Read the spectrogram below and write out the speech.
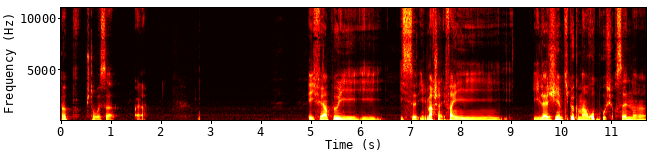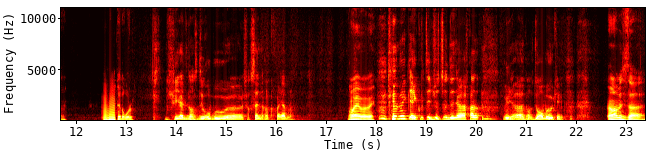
Hop. Je t'envoie ça. Voilà. Et il fait un peu. Il, il, se, il marche. Enfin, il, il agit un petit peu comme un robot sur scène. Euh. Très drôle. Il fait la danse des robots euh, sur scène, incroyable. Ouais, ouais, ouais. Le mec a écouté juste le la phrase. Oui, la danse des robots, ok. Non, mais c'est ça.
